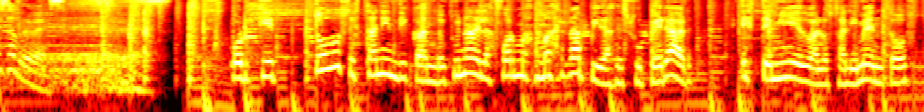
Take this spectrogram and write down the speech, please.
Es al revés. Porque todos están indicando que una de las formas más rápidas de superar este miedo a los alimentos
